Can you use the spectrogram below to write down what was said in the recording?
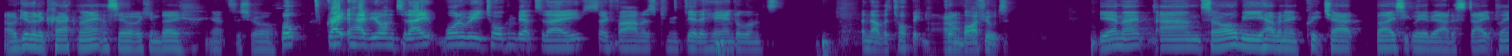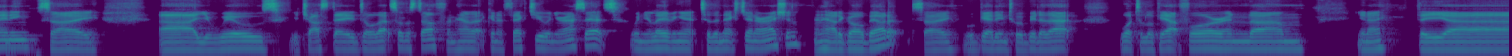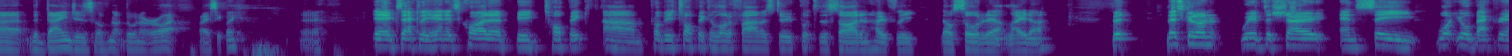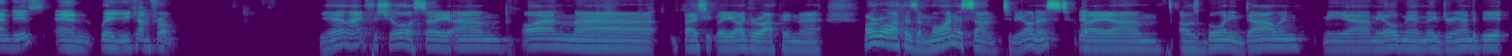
I'll give it a crack, mate. I'll see what we can do. Yeah, for sure. Well, great to have you on today. What are we talking about today so farmers can get a handle on another topic from Byfields? Yeah, mate. Um, so I'll be having a quick chat basically about estate planning. So uh, your wills, your trust deeds, all that sort of stuff, and how that can affect you and your assets when you're leaving it to the next generation and how to go about it. So we'll get into a bit of that, what to look out for, and um, you know the uh, the dangers of not doing it right, basically. Yeah. Yeah, exactly. And it's quite a big topic. Um, probably a topic a lot of farmers do put to the side and hopefully they'll sort it out later. But let's get on with the show and see what your background is and where you come from. Yeah, mate, for sure. So um, I'm uh, basically I grew up in uh, I grew up as a miner's son. To be honest, Yep. I um, I was born in Darwin. Me uh, my old man moved around a bit.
